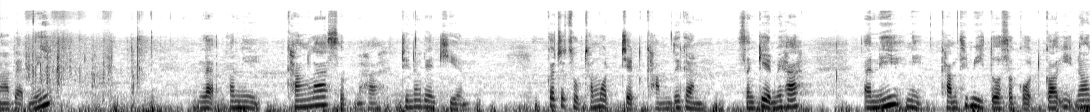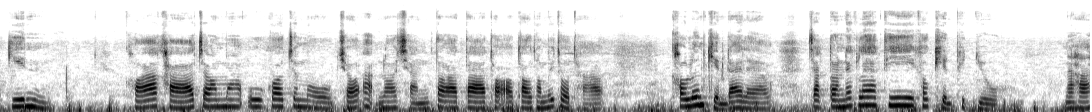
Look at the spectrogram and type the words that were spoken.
มาแบบนี้ และอันนี้ครั้งล่าสุดนะคะ ที่นักเรียนเขียน ก็จะถูกทั้งหมด 7คำด้วยกัน สังเกตไหมคะ อันนี้นี่คำที่มีตัวสะกดกออีนอกินขออาขาจอมออูกอจมูกชออะนอฉันตออาตาทอเอาเทาทำให้โถเท้าเขาเริ่มเขียนได้แล้ว จากตอนแรก ๆที่เขาเขียนผิดอยู่นะคะ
